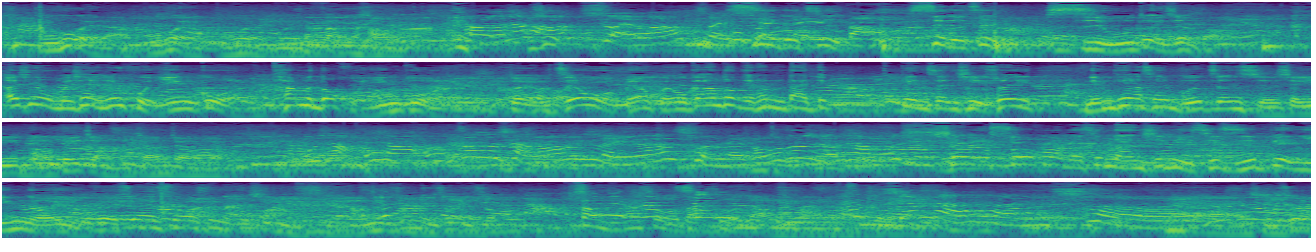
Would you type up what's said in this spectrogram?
不会啦，不会，不会，不会，放好吗？好了，那我要嘴，我要嘴四个字四个字，死无对证。而且我们现在已经混音过了，他们都混音过了，对，只有我没有混。我刚刚都给他们带变变声器，所以你们听到声音不是真实的声音。好，可以讲讲讲讲。我想，我想，蠢来吧，我真的觉得他不行。现在说话的是男心理师，只是变音而已。对，现在说话是男心理师。好，你说，你说，你说，上台他做到，做到，来来来，他真的很扯哎、来，请说。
